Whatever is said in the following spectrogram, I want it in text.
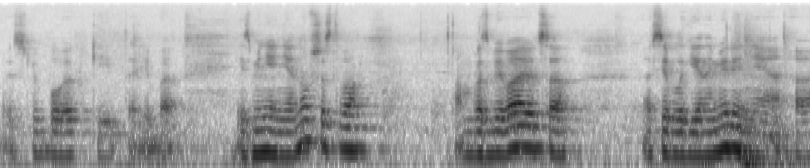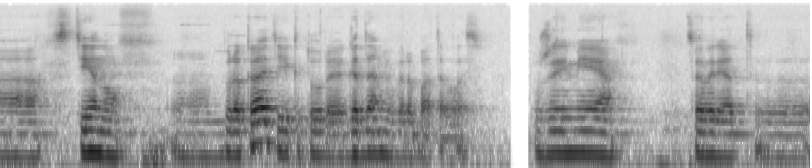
То есть любое какие-то либо изменения новшества там разбиваются все благие намерения о стену э, бюрократии, которая годами вырабатывалась. Уже имея целый ряд э,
